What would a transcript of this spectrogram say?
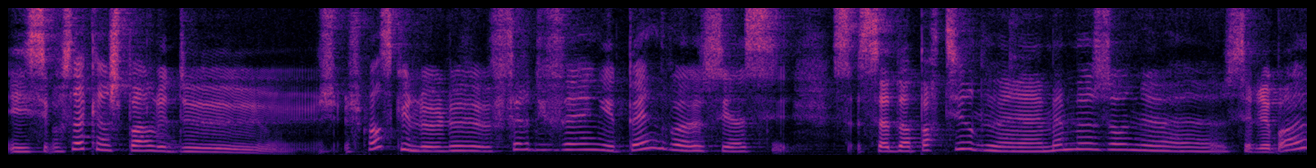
Et c'est pour ça quand je parle de... Je pense que le, faire du vin et peindre, c'est assez, ça doit partir de la même zone euh, cérébrale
